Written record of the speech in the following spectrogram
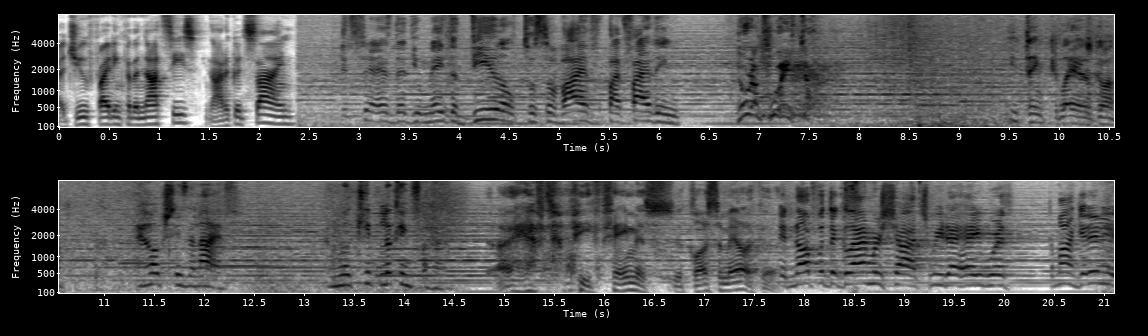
A Jew fighting for the Nazis? Not a good sign. It says that you made a deal to survive by fighting. You're a traitor! You think Leia's gone? I hope she's alive. And we'll keep looking for her. I have to be famous across America. Enough with the glamour shots, Rita Hayworth. Come on, get in here.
